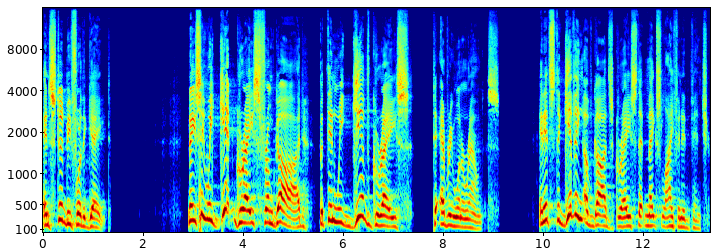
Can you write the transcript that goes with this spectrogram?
and stood before the gate. Now, you see, we get grace from God, but then we give grace to everyone around us. And it's the giving of God's grace that makes life an adventure.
